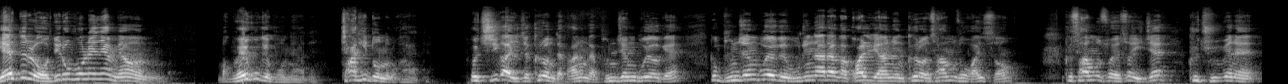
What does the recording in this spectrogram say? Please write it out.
얘들을 어디로 보내냐면 막 외국에 보내야 돼. 자기 돈으로 가야 돼. 그 지가 이제 그런 데 가는 거야. 분쟁 구역에. 그 분쟁 구역에 우리나라가 관리하는 그런 사무소가 있어. 그 사무소에서 이제 그 주변에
